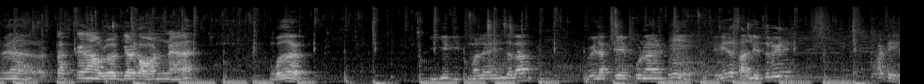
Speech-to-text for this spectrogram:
නෑ රට්ටක් කෙනා අවුලක් කියලා කවන්නේ නෑ. මොකද ඊයේ ගිත්මලේ ඉඳලා වෙලක් ෂේප් වුණානේ. එහෙනම් සල්ලි ඉතුරු වෙන්නේ අඩේ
